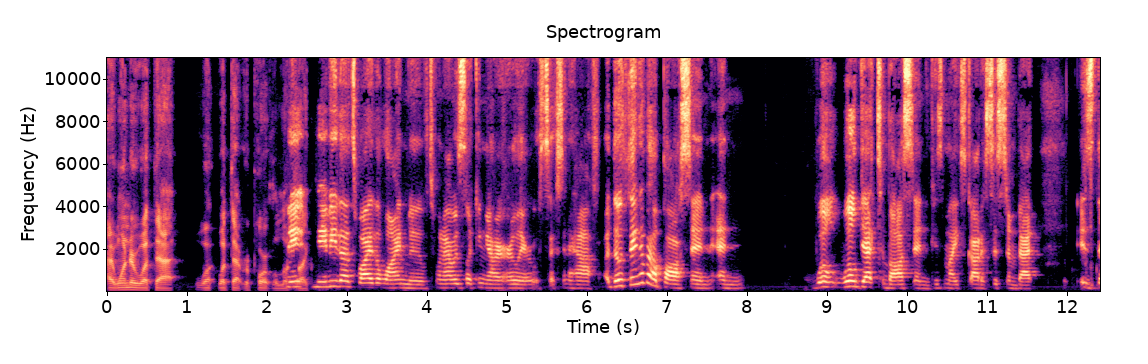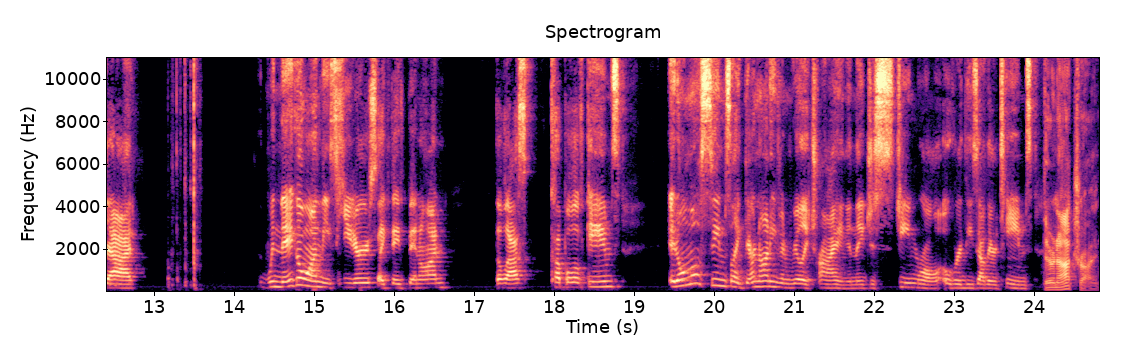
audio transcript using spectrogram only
I wonder what that what what that report will look maybe, like. Maybe that's why the line moved. When I was looking at it earlier, it was six and a half. The thing about Boston, and we'll we'll get to Boston because Mike's got a system bet, is that when they go on these heaters like they've been on the last couple of games, it almost seems like they're not even really trying and they just steamroll over these other teams. They're not trying.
